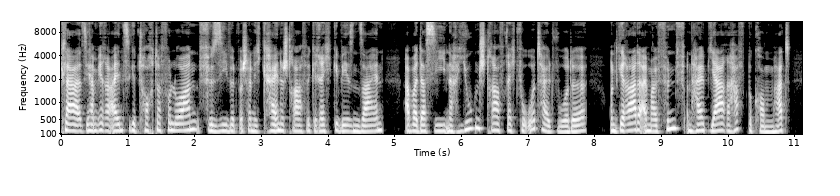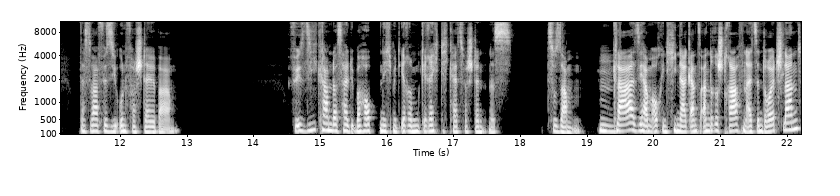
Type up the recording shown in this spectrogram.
Klar, sie haben ihre einzige Tochter verloren. Für sie wird wahrscheinlich keine Strafe gerecht gewesen sein. Aber dass sie nach Jugendstrafrecht verurteilt wurde und gerade einmal fünfeinhalb Jahre Haft bekommen hat, das war für sie unvorstellbar. Für sie kam das halt überhaupt nicht mit ihrem Gerechtigkeitsverständnis zusammen. Hm. Klar, sie haben auch in China ganz andere Strafen als in Deutschland,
